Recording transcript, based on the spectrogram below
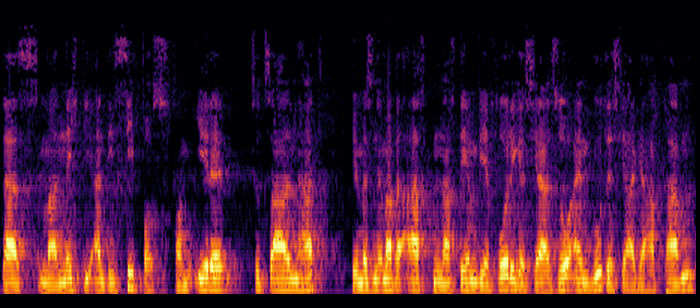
dass man nicht die Antizipos vom IRE zu zahlen hat. Wir müssen immer beachten, nachdem wir voriges Jahr so ein gutes Jahr gehabt haben,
